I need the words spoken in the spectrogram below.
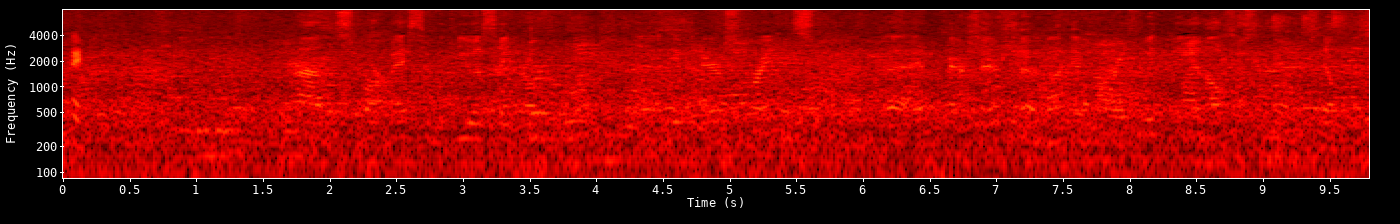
Okay. Is Mark Mason with USA Drone Port uh, in Paris, France. Uh, Paris Air Show, I have friend with me and also someone who's helped us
